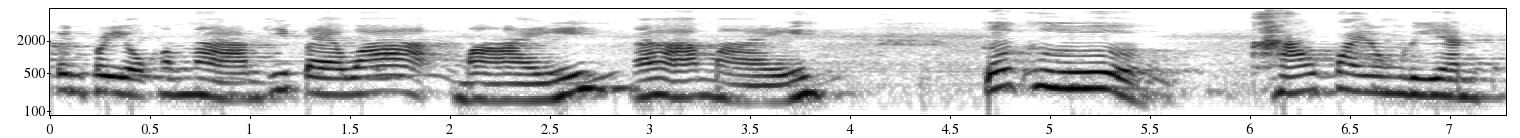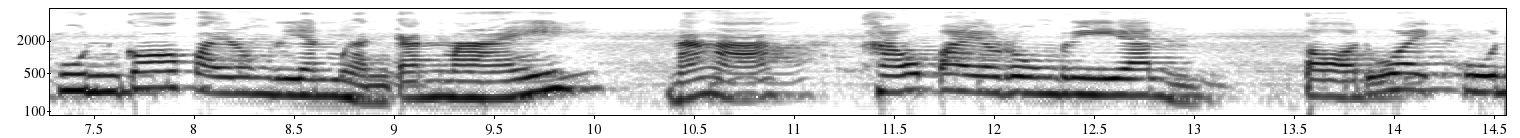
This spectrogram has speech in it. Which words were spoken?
เป็นประโยคคำถามที่แปลว่า ไหมนะคะไหม ก็คือเขาไปโรงเรียน คุณก็ไปโรงเรียนเหมือนกันไหมนะคะเขาไปโรงเรียน ต่อด้วยคุณ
